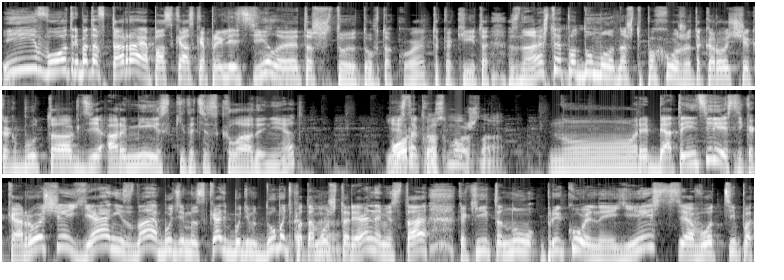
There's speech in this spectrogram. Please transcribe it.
И вот, ребята, вторая подсказка прилетела, это что это ух, такое? Это какие-то... Знаешь, что я подумал, на что похоже? Это, короче, как будто где армейские эти склады, нет? Есть Порт, такое? возможно. Ну, ребята, интересненько. Короче, я не знаю, будем искать, будем думать, потому Это- что реально места какие-то, ну, прикольные есть. А Вот, типа,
